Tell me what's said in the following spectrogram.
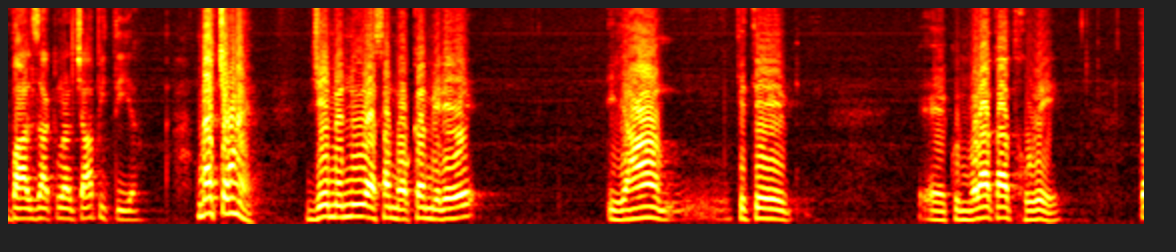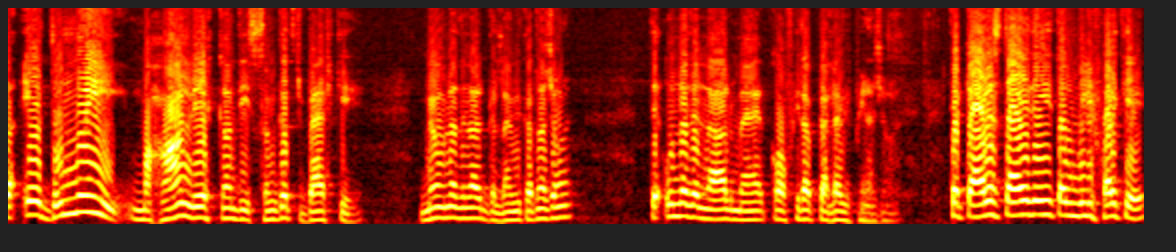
ਬਾਲਜ਼ਾਕ ਨਾਲ ਚਾਹ ਪੀਤੀ ਆ? ਮੈਂ ਚਾਹੁੰਦਾ ਜੇ ਮੈਨੂੰ ਐਸਾ ਮੌਕਾ ਮਿਲੇ ਜਾਂ ਕਿਤੇ ਕੋਈ ਮੁਲਾਕਾਤ ਹੋਵੇ ਤਾਂ ਇਹ ਦੋਨੋਂ ਹੀ ਮਹਾਨ ਲੇਖਕਾਂ ਦੀ ਸੰਗਤ 'ਚ ਬੈਠ ਕੇ ਮੈਂ ਉਹਨਾਂ ਦੇ ਨਾਲ ਗੱਲਾਂ ਵੀ ਕਰਨਾ ਚਾਹੁੰਦਾ ਤੇ ਉਹਨਾਂ ਦੇ ਨਾਲ ਮੈਂ ਕਾਫੀ ਦਾ ਪਿਆਲਾ ਵੀ ਪੀਣਾ ਚਾਹੁੰਦਾ ਤੇ ਟਾਇਲਸਟਾਈ ਦੀ ਤਾਂ ਉਂਗਲੀ ਫੜ ਕੇ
